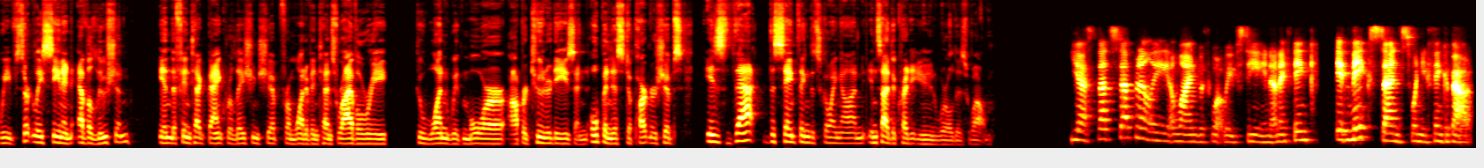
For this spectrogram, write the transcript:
we've certainly seen an evolution in the fintech bank relationship from one of intense rivalry to one with more opportunities and openness to partnerships. Is that the same thing that's going on inside the credit union world as well? Yes, that's definitely aligned with what we've seen. And I think it makes sense when you think about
